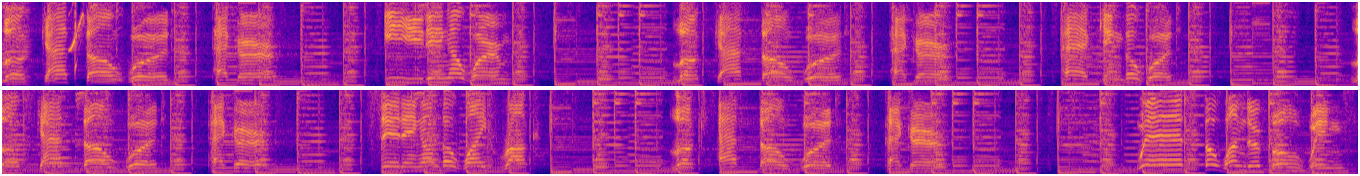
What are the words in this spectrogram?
Look at the woodpecker eating a worm. Look at the woodpecker pecking the wood. Look at the woodpecker sitting on the white rock. Look the woodpecker with the wonderful wings.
